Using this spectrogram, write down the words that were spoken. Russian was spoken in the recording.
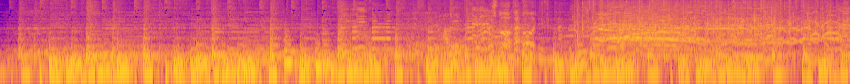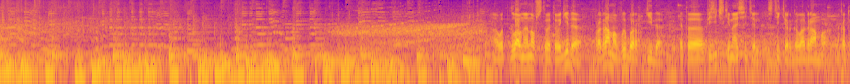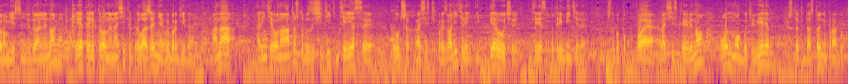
Вот главное новшество этого гида – программа «Выбор гида». Это физический носитель, стикер, голограмма, на котором есть индивидуальный номер. И это электронный носитель приложения «Выбор гида». Она ориентирована на то, чтобы защитить интересы лучших российских производителей и в первую очередь интересы потребителя, чтобы покупая российское вино, он мог быть уверен, что это достойный продукт.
